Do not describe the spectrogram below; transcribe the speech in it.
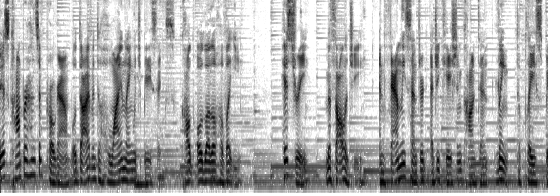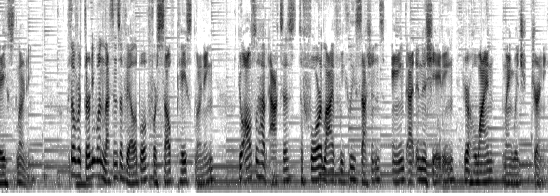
This comprehensive program will dive into Hawaiian language basics called Olelo Hawaii, history, mythology, and family centered education content linked to place based learning. With over 31 lessons available for self paced learning, you'll also have access to four live weekly sessions aimed at initiating your Hawaiian language journey.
